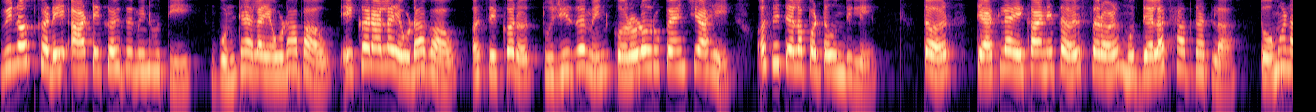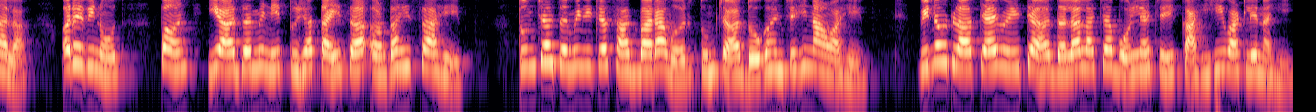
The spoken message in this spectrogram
विनोदकडे आठ एकर जमीन होती. गुंठ्याला एवढा भाव एकराला एवढा भाव असे करत तुझी जमीन करोडो रुपयांची आहे असे त्याला पटवून दिले. तर त्यातल्या एकाने तर सरळ मुद्द्यालाच हात घातला. तो म्हणाला अरे विनोद पण या जमिनीत तुझ्या ताईचा अर्धा हिस्सा आहे. तुमच्या जमिनीच्या सातबारावर तुमच्या दोघांचेही नाव आहे. विनोदला त्यावेळी त्या दलालाच्या बोलण्याचे काहीही वाटले नाही.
